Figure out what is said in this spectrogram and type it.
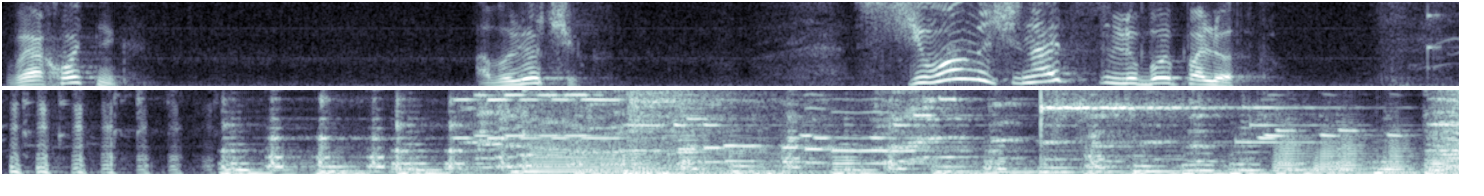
Вы охотник? А вы летчик? С чего начинается любой полет? Thank you. Thank you.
